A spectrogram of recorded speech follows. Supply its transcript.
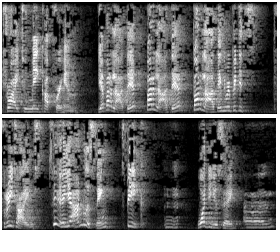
try to make up for him? Via parlate, parlate, parlate. He repeated three times. See, yeah, I'm listening. Speak. Mm-hmm. What do you say? Um,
